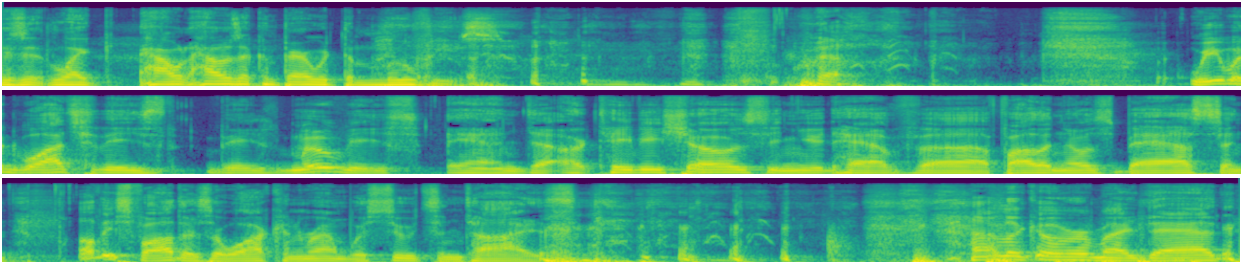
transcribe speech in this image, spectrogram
Is it like how how does it compare with the movies? well, we would watch these these movies and uh, our TV shows, and you'd have uh, Father Knows Best, and all these fathers are walking around with suits and ties. I look over at my dad.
